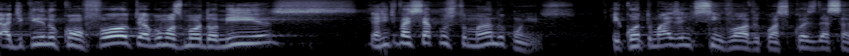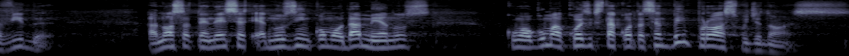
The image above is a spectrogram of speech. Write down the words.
adquirindo conforto e algumas mordomias, e a gente vai se acostumando com isso. E quanto mais a gente se envolve com as coisas dessa vida, a nossa tendência é nos incomodar menos com alguma coisa que está acontecendo bem próximo de nós.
